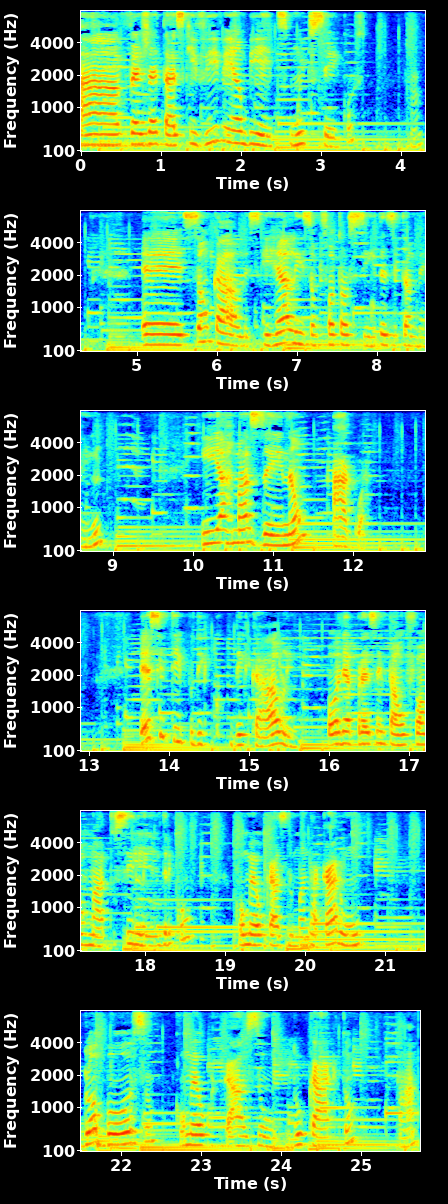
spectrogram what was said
a vegetais que vivem em ambientes muito secos. É, são caules que realizam fotossíntese também e armazenam água. Esse tipo de, de caule pode apresentar um formato cilíndrico, como é o caso do mandacarum, globoso, como é o caso do cacto, tá?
